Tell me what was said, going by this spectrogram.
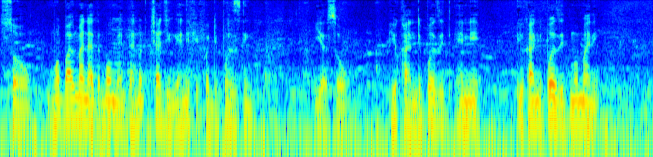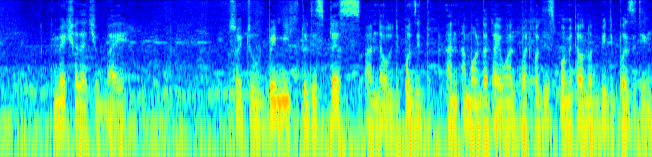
so mobile money at the moment they're not charging any fee for depositing. Yeah so you can deposit any you can deposit more money to make sure that you buy. So it will bring me to this place and i will deposit an amount that i want. But for this moment i will not be depositing.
